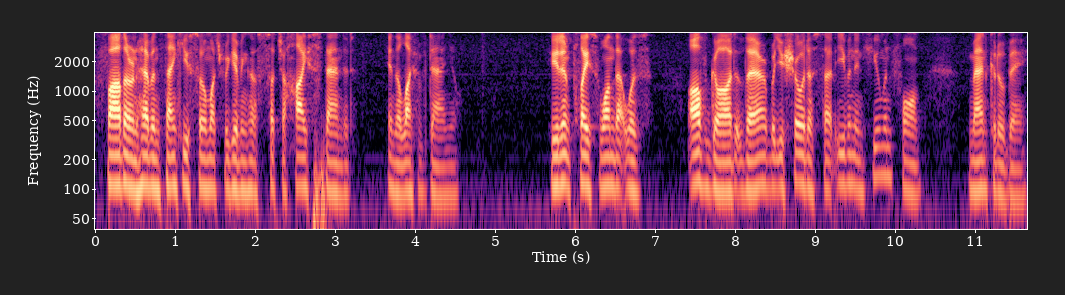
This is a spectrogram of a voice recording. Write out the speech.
Father in heaven, thank you so much for giving us such a high standard in the life of Daniel. You didn't place one that was of God there, but you showed us that even in human form, man could obey.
